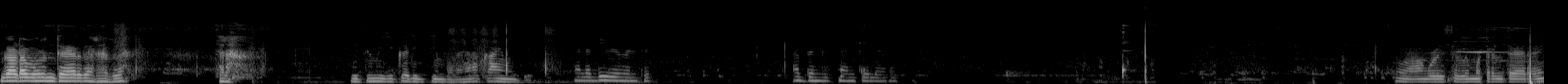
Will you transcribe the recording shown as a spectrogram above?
गाडा भरून तयार झाला आपला. चला. ही तुम्ही जी ती बघा. ह्याला काय म्हणते? याला दिवे म्हणतात. अभ्यंग स्नान केल्यावर. हो, आंघोळी सगळं मटेरियल तयार आहे.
